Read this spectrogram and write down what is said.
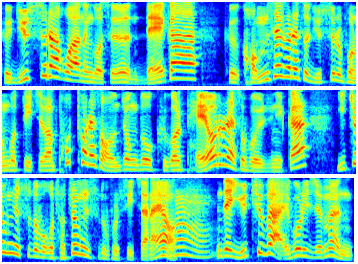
그 뉴스라고 하는 것은 내가 그 검색을 해서 뉴스를 보는 것도 있지만 포털에서 어느 정도 그걸 배열을 해서 보여주니까 이쪽 뉴스도 보고 저쪽 뉴스도 볼 수 있잖아요. 네. 근데 유튜브 알고리즘은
